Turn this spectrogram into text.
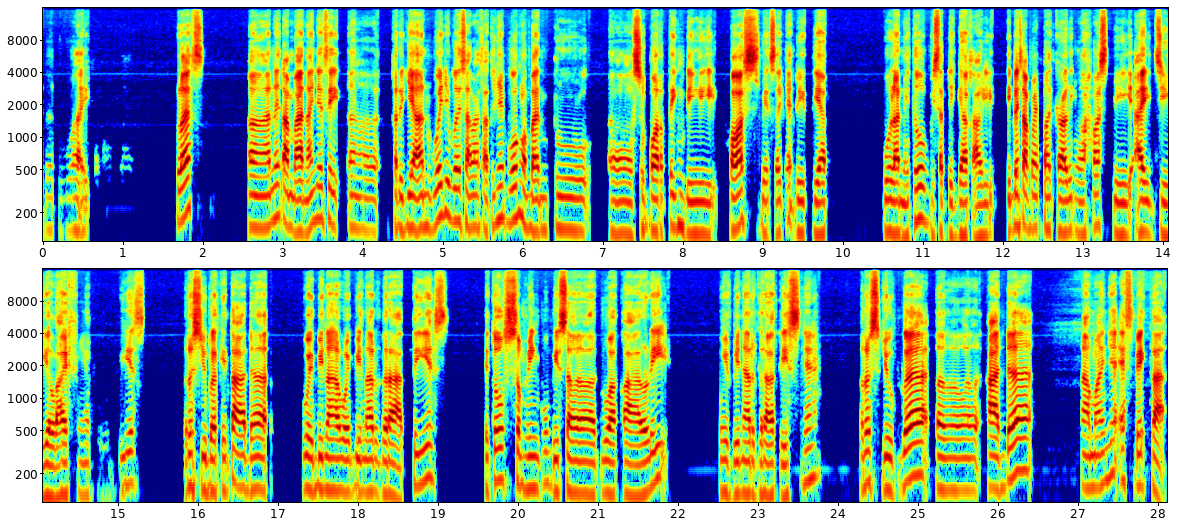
ada dua event online. Plus eh, ini tambahan aja sih. Eh, kerjaan gue juga salah satunya gue ngebantu eh, supporting di host. Biasanya di tiap bulan itu bisa tiga kali tiga sampai empat kali nge-host di IG live-nya. Foodies. Terus juga kita ada webinar-webinar gratis. Itu seminggu bisa dua kali webinar gratisnya. Terus juga eh, ada namanya SBK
